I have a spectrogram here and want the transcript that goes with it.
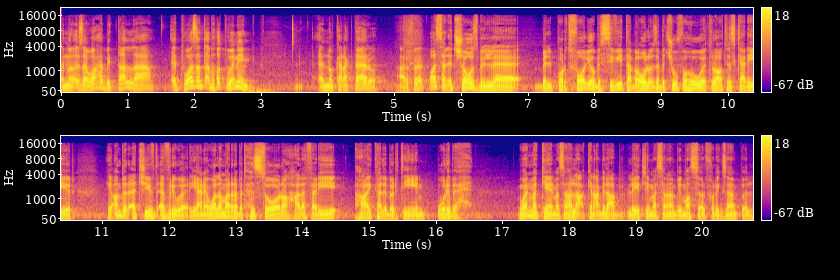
إنه إذا واحد بيطلع it wasn't about winning. إنه character ه. عرفت أصلا it shows بال بال portfolio بال CV تبعوله. إذا بتشوفه هو throughout his career he underachieved everywhere يعني ولا مرة بتحسه راح على فريق high caliber team وربح. وين ما كان مثلا هلأ كان عم بيلعب lately مثلا بمصر for example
